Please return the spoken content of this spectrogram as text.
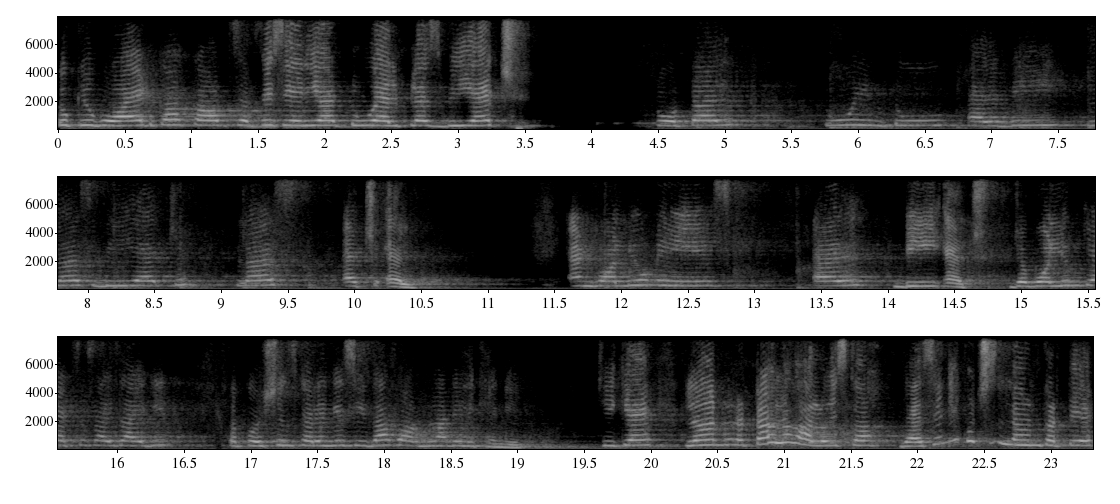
तो क्यूबॉइड का curve surface area two l plus b h total two into l b plus b h plus h l and volume is l d h जब वॉल्यूम की एक्सरसाइज आएगी, तब क्वेश्चंस करेंगे, सीधा फॉर्मूला नहीं लिखेंगे। ठीक है? लर्न रट्टा लगा लो इसका। वैसे नहीं कुछ लर्न करते हैं।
